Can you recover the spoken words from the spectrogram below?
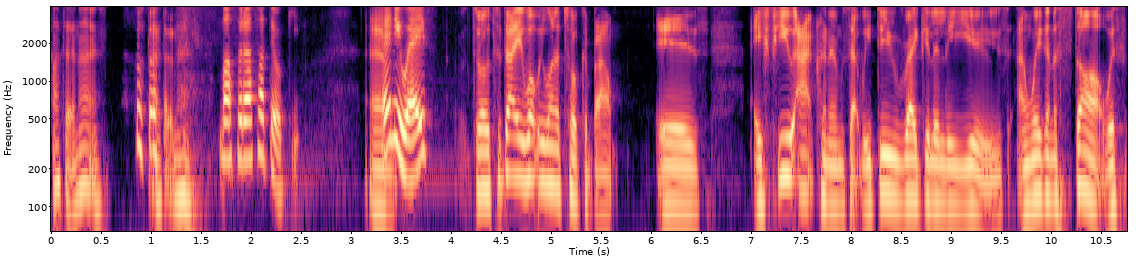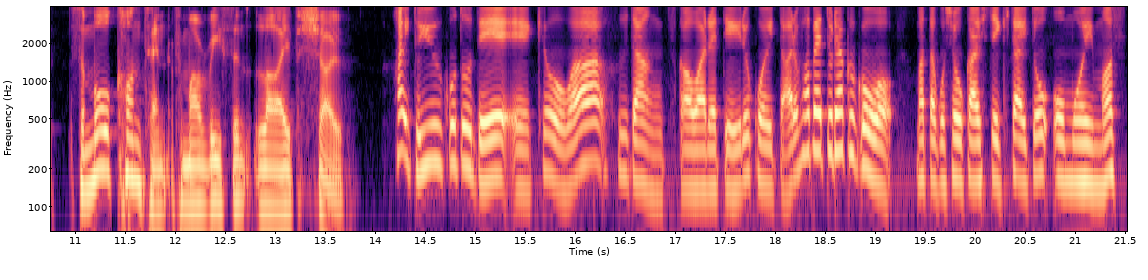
I don't know. I don't know. まあそれはさておき。Anyways、So today, what we want to talk about is a few acronyms that we do regularly use, and we're going to start with some more content from our recent live show. はい、ということで、えー今日は普段使われているこういったアルファベット略語をまたご紹介していきたいと思います。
